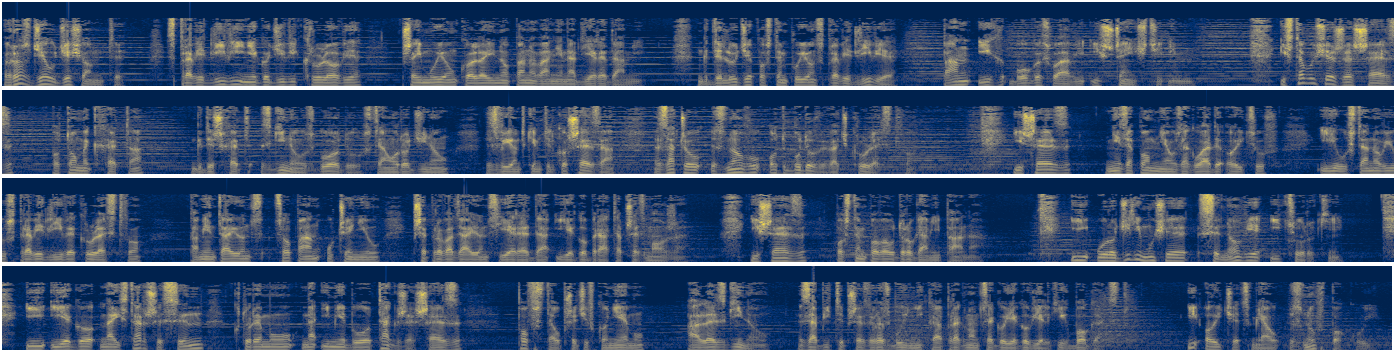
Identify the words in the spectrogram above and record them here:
Rozdział dziesiąty. Sprawiedliwi i niegodziwi królowie przejmują kolejno panowanie nad Jeredami. Gdy ludzie postępują sprawiedliwie, Pan ich błogosławi i szczęści im. I stało się, że Szez, potomek Heta, gdyż Het zginął z głodu z całą rodziną, z wyjątkiem tylko Szeza, zaczął znowu odbudowywać królestwo. I Szez nie zapomniał zagłady ojców i ustanowił sprawiedliwe królestwo, pamiętając, co Pan uczynił, przeprowadzając Jereda i jego brata przez morze. I Szez postępował drogami Pana. I urodzili mu się synowie i córki. I jego najstarszy syn, któremu na imię było także Szez, powstał przeciwko niemu, ale zginął, zabity przez rozbójnika pragnącego jego wielkich bogactw. I ojciec miał znów pokój.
